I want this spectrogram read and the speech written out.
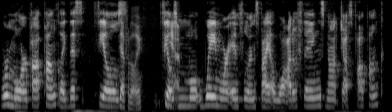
were more pop punk. Like this feels Definitely. Feels Yeah. more, way more influenced by a lot of things, not just pop punk.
